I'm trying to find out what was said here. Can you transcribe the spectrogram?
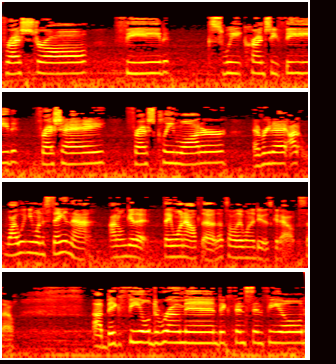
Fresh straw, feed, sweet, crunchy feed, fresh hay, fresh, clean water every day. I, why wouldn't you want to stay in that? I don't get it. They want out though. That's all they want to do is get out. So, a big field to roam in, big fenced in field.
